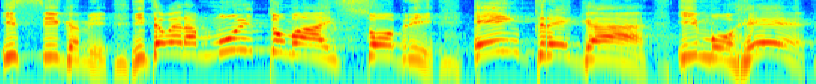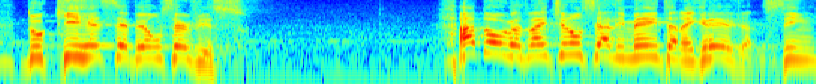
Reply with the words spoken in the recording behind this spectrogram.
e siga-me. Então era muito mais sobre entregar e morrer do que receber um serviço. Ah, Douglas, mas a gente não se alimenta na igreja? Sim.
